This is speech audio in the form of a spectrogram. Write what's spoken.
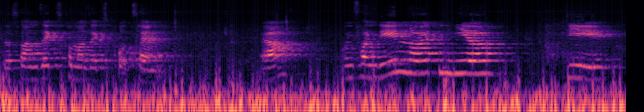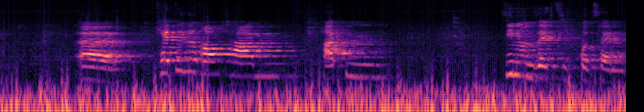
Das waren 6,6 Prozent. Ja? Und von den Leuten hier, die äh, Kette geraucht haben, hatten 67 Prozent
